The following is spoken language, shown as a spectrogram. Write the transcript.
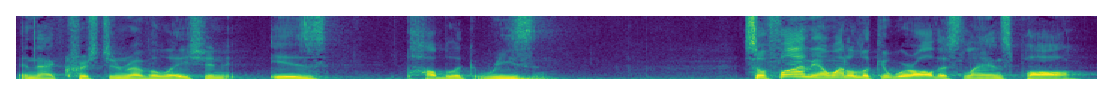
and that Christian revelation is public reason. So finally, I want to look at where all this lands Paul.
